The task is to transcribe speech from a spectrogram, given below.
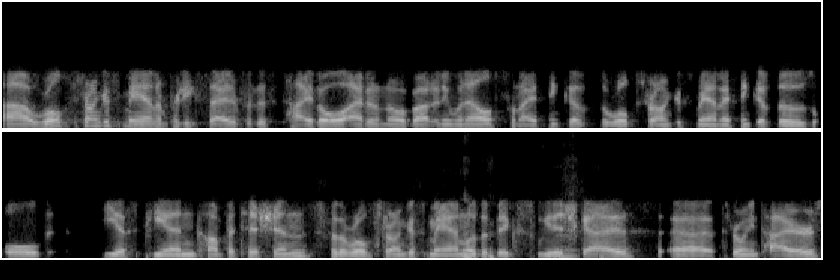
uh, World's Strongest Man, I'm pretty excited for this title. I don't know about anyone else. When I think of the World's Strongest Man, I think of those old ESPN competitions for the World's Strongest Man with the big Swedish guys uh, throwing tires.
